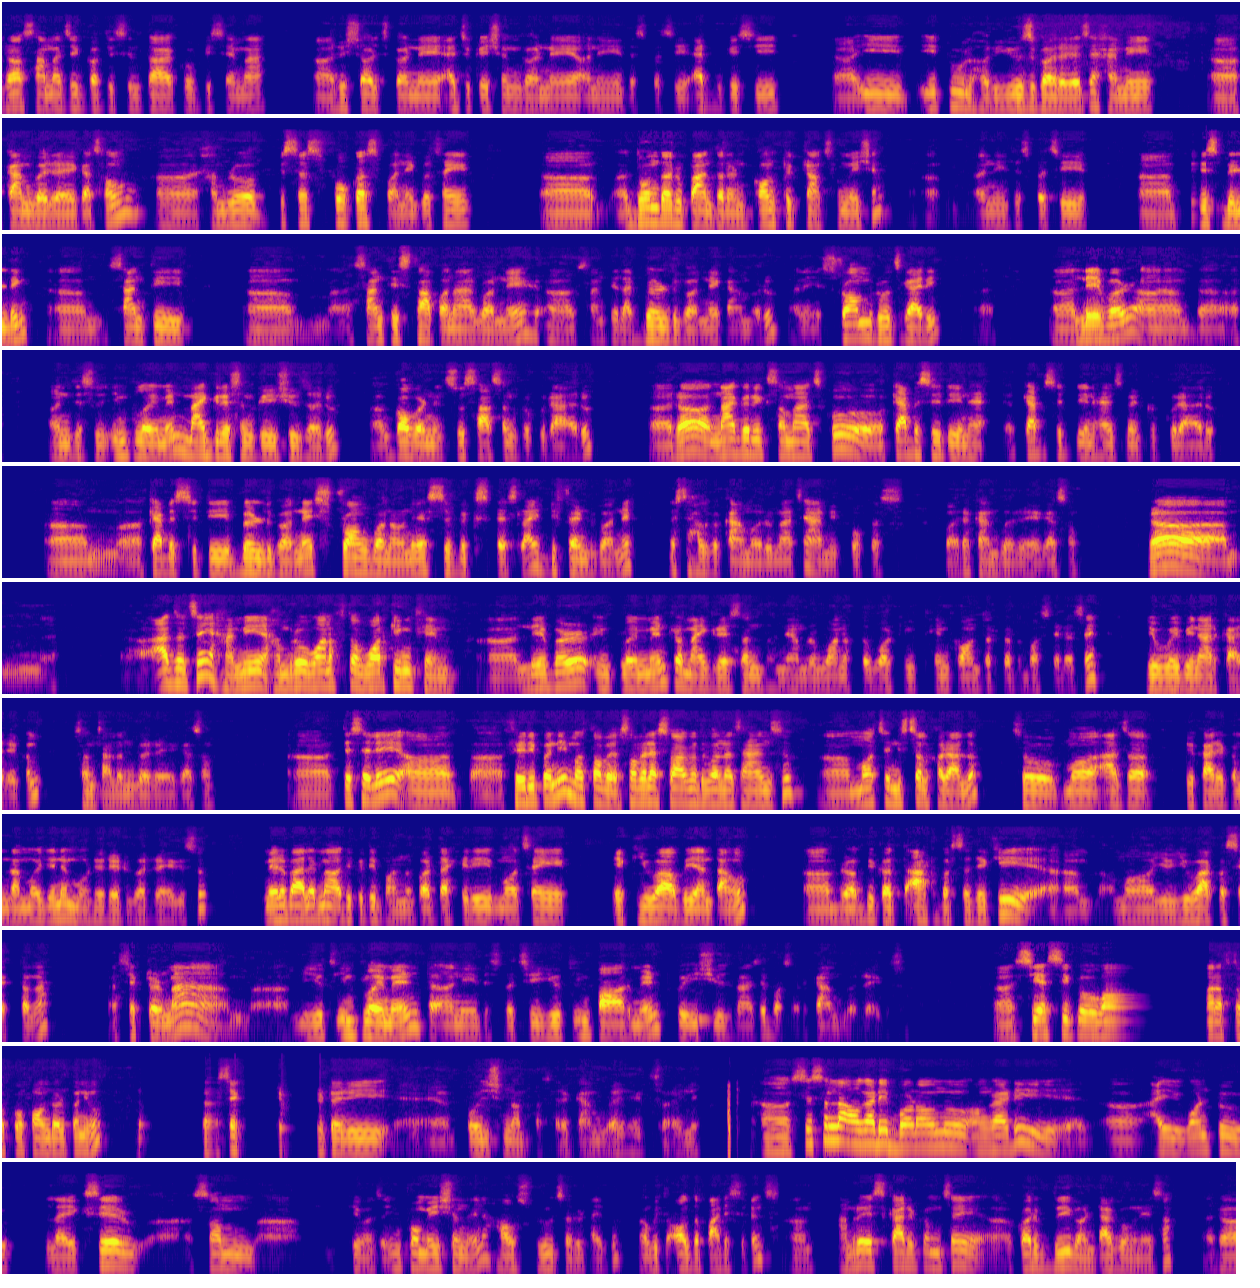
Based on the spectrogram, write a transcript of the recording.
र सामाजिक गतिशीलताको विषयमा रिसर्च गर्ने एजुकेसन गर्ने अनि त्यसपछि एडभोकेसी यी यी टुलहरू युज गरेर चाहिँ हामी काम गरिरहेका छौँ। हाम्रो विशेष फोकस भनेको चाहिँ द्वन्द्व रूपान्तरण कन्फ्लिक्ट ट्रान्सफर्मेसन अनि त्यसपछि पिस बिल्डिङ शान्ति शान्ति स्थापना गर्ने शान्तिलाई बिल्ड गर्ने कामहरू अनि श्रम रोजगारी लेबर अनि त्यसपछि इम्प्लोइमेन्ट माइग्रेसनको इस्युजहरू गभर्नेन्स सुशासनको कुराहरू र नागरिक समाजको क्यापेसिटी इन्हा क्यापेसिटी इन्हान्समेन्टको कुराहरू क्यापेसिटी बिल्ड गर्ने स्ट्रङ बनाउने सिभिक स्पेसलाई डिफेन्ड गर्ने यस्तो खालको कामहरूमा चाहिँ हामी फोकस भएर काम गरिरहेका छौँ। र आज चाहिँ हामी हाम्रो one of the working theme labour employment र माइग्रेसन भन्ने हाम्रो वान अफ द वर्किङ थेमको अन्तर्गत बसेर चाहिँ यो वेबिनार कार्यक्रम सञ्चालन गरिरहेका छौँ। त्यसैले फेरि पनि म तपाईँ सबैलाई स्वागत गर्न चाहन्छु। म चाहिँ निश्चल खरालो सो म आज यो कार्यक्रमलाई मैले नै मोटिभेट गरिरहेको छु। मेरो बारेमा अलिकति भन्नुपर्दाखेरि म चाहिँ एक युवा अभियन्ता हुँ। र विगत आठ वर्षदेखि म यो युवाको सेक्टरमा सेक्टरमा युथ इम्प्लोइमेन्ट अनि त्यसपछि युथ इम्पावरमेन्टको इस्युजमा चाहिँ बसेर काम गरिरहेको छु। सिएससीको वान अफ द को फाउन्डर पनि हो सेक्रेटरी पोजिसनमा बसेर काम गरिरहेको छु अहिले। सेसनलाई अगाडि बढाउनु अगाडि I want to like share some के भन्छ इन्फर्मेसन होइन हाउस रुल्सहरू टाइपको विथ अल द पार्टिसिपेन्ट्स हाम्रो यस कार्यक्रम चाहिँ करिब दुई घन्टाको हुनेछ र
